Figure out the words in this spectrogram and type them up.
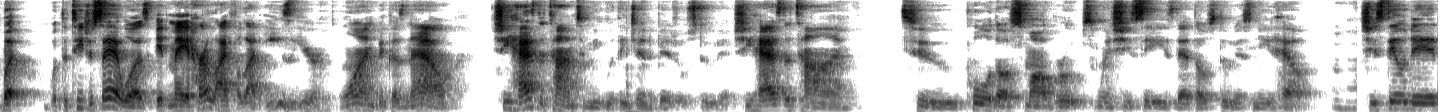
but what the teacher said was it made her life a lot easier one because now she has the time to meet with each individual student she has the time to pull those small groups when she sees that those students need help Mm-hmm. She still did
